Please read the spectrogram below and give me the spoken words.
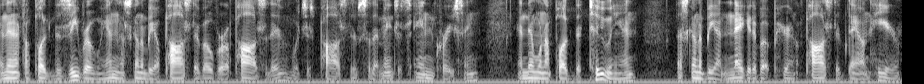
And then if I plug the zero in that's going to be a positive over a positive which is positive so that means it's increasing. And then when I plug the 2 in that's going to be a negative up here and a positive down here.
